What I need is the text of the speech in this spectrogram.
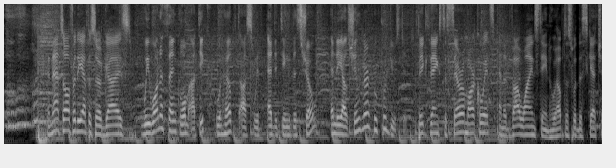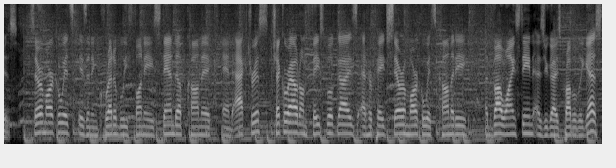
And that's all for the episode, guys. We want to thank Rom Atik, who helped us with editing this show, and Eyal Schindler, who produced it. Big thanks to Sarah Markowitz and Adva Weinstein, who helped us with the sketches. Sarah Markowitz is an incredibly funny stand up comic and actress. Check her out on Facebook, guys, at her page Sarah Markowitz Comedy. Adva Weinstein, as you guys probably guessed,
